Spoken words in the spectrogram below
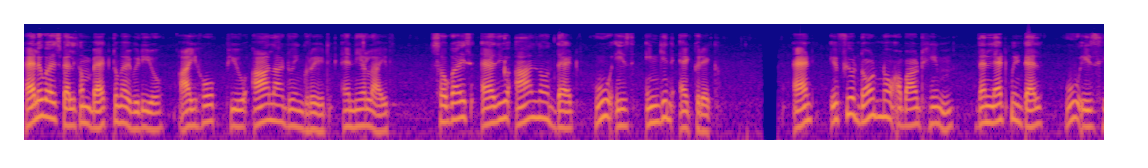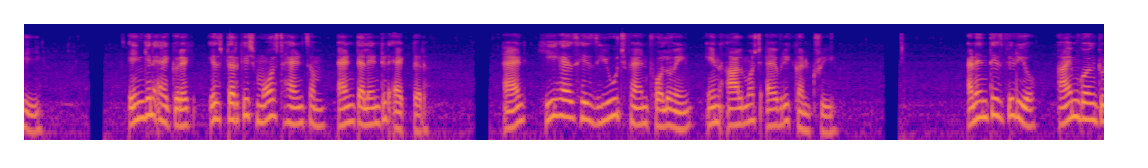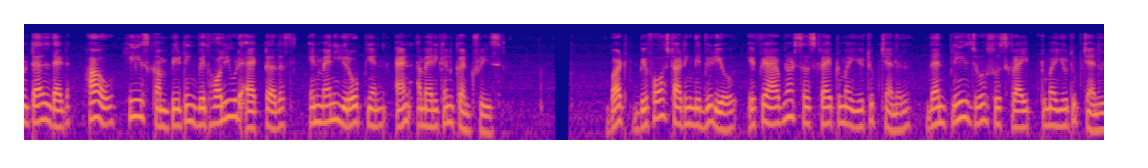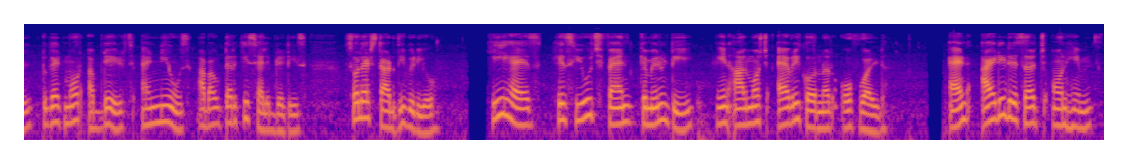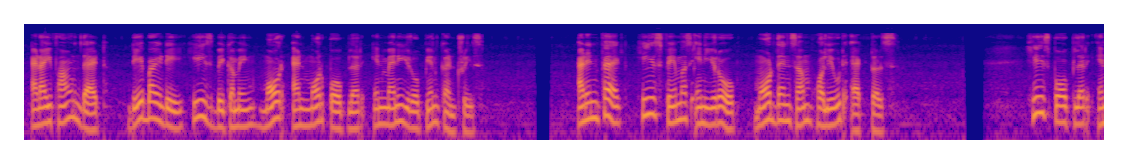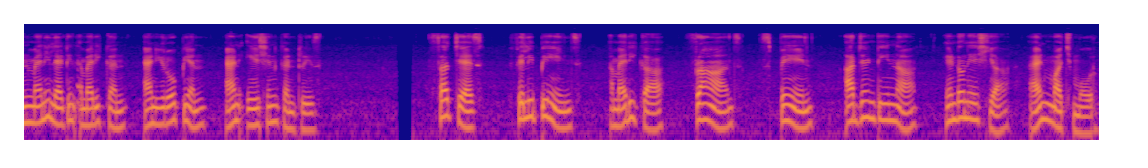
Hello guys, welcome back to my video. I hope you all are doing great in your life. So guys, as you all know that who is Engin Akyurek? And if you don't know about him, then let me tell who is he. Engin Akyurek is Turkish most handsome and talented actor. And he has his huge fan following in almost every country. And in this video, I am going to tell that how he is competing with Hollywood actors in many European and American countries. But before starting the video, if you have not subscribed to my YouTube channel, then please do subscribe to my YouTube channel to get more updates and news about Turkish celebrities. So let's start the video. He has his huge fan community in almost every corner of world. And I did research on him and I found that Day by day, he is becoming more and more popular in many European countries. And in fact, he is famous in Europe more than some Hollywood actors. He is popular in many Latin American and European and Asian countries such as Philippines, America, France, Spain, Argentina, Indonesia and much more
